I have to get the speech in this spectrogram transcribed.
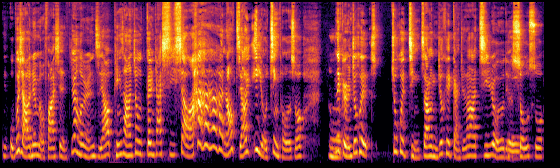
你我不晓得你有没有发现，任何人只要平常就跟人家嬉笑啊，哈哈哈哈，然后只要一有镜头的时候，嗯、那个人就会。就会紧张，你就可以感觉到他肌肉有点收缩，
